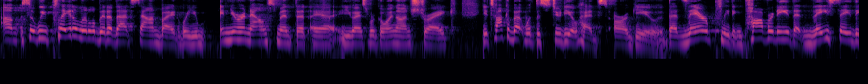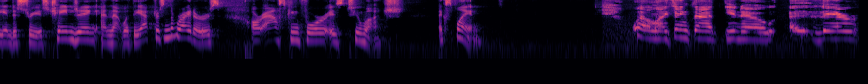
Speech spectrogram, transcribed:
Um, so we played a little bit of that soundbite where you, in your announcement that uh, you guys were going on strike, you talk about what the studio heads argue that they're pleading poverty, that they say the industry is changing, and that what the actors and the writers are asking for is too much. Explain. Well, I think that you know uh, they're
